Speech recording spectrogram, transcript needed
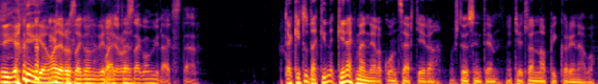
Igen, igen Magyarországon világsztár. Magyarországon világsztár. Te ki kinek, kinek mennél a koncertjére, most őszintén, hogyha itt lenne a Pikkarénába?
